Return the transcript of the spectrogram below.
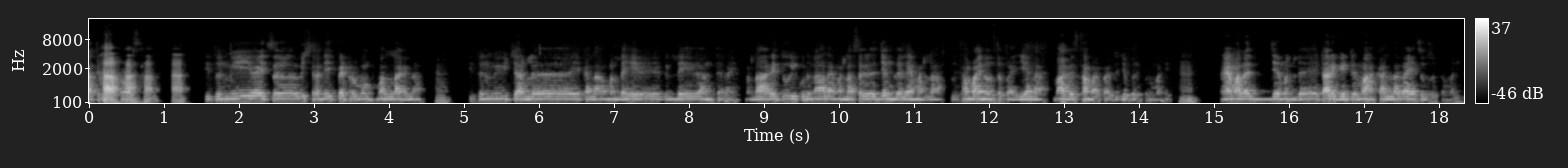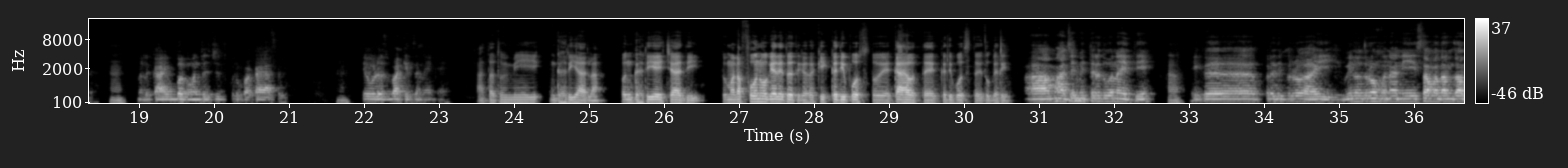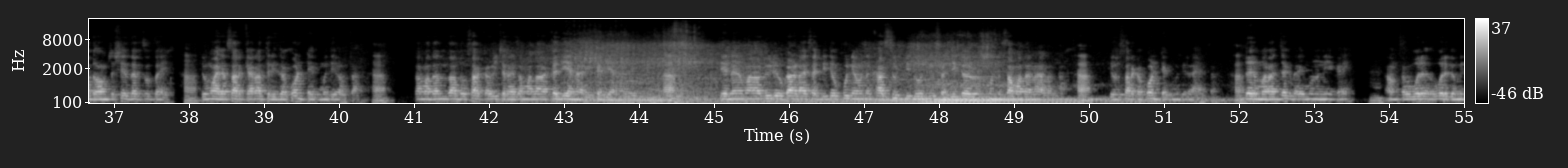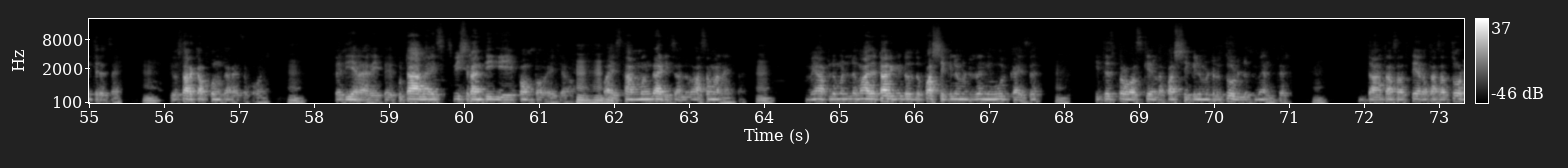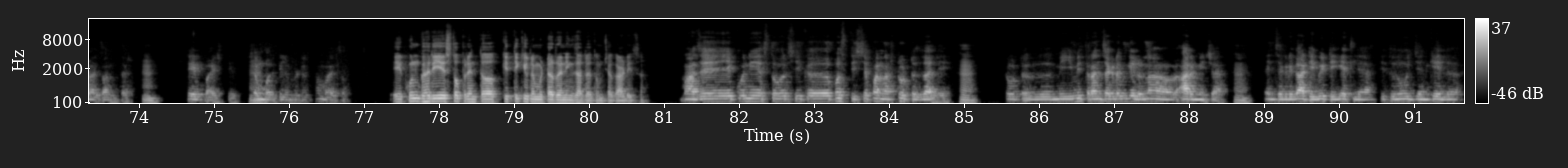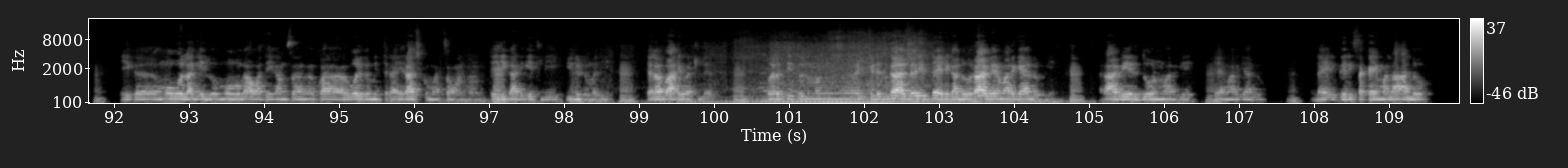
हा. तिथून मी यायचं विश्रांती एक पेट्रोल पंप मला लागला हम्म. तिथून मी विचारलं एकाला म्हणलं हे लय अंतर आहे म्हणलं अरे तू इकडून आलाय म्हणला सगळं जंगल आहे म्हणला तू थांबाय नव्हतं पाहिजे याला मागच थांबाय पाहिजे जबलपूरमध्ये हम्म. नाही मला जे म्हणलं टार्गेट महाकालला जायचंच होतं म्हणलं हम्म. म्हणलं काय भगवंताची कृपा काय असेल हम्म. तेवढंच बाकीचं नाही काय आता तुम्ही घरी आला पण घरी यायच्या आधी तुम्हाला फोन वगैरे येत होते का? की कधी पोचतोय? काय होतंय? कधी पोचतोय तू घरी? आ, माझे मित्र दोन आहेत ते. हा. एक अं, प्रदीप रो आहे विनोद रोमन आणि समाधान जाधव आमच्या शेजारचाच आहे. तो माझ्यासारख्या रात्रीचा कॉन्टॅक्टमध्ये होता. समाधान जाधव सारखा विचारायचा मला कधी येणार आहे? कधी येणार आहे? त्यानं मला व्हिडिओ काढायसाठी तो पुण्याहून खास सुट्टी दोन दिवसाची करून म्हणून समाधान आला हा. तो सारखा कॉन्टॅक्टमध्ये हा. राहायचा धर्मराज जगदाई म्हणून एक आहे. हम्म. आमचा वर्ग वर्ग मित्रच आहे. तो सारखा फोन करायचा कॉल. कधी येणार आहे कुठं आलाय विश्रांती घे पंप व्हायच्या थांब मग गाडी चालू असं म्हणायचं. मी आपलं म्हणलं माझं टार्गेट होतं पाचशे किलोमीटर रनिंग उरकायचं. इथंच प्रवास केला पाचशे किलोमीटर तोडलंच मी अंतर. दहा तासात तेरा तासात तोडायचं अंतर. Step by step. शंभर किलोमीटर थांबायचं एकूण घरी येस तोपर्यंत किती किलोमीटर रनिंग झालं तुमच्या गाडीचं माझे एकोणीस वर्षी पस्तीसशे पन्नास टोटल झाले. टोटल मी मित्रांच्याकडे गेलो ना आर्मीच्या हम्म. त्यांच्याकडे गाठी बिठी घेतल्या तिथून उज्जैन केलं. एक अं, मोहोला गेलो मोहो गावात एक आमचा का- वर्गमित्र आहे राजकुमार चव्हाण म्हणून त्याची. गाडी घेतली युनिटमध्ये हम्म. त्याला भारी वाटलं हम्म. परत तिथून मग इकडेच गा- डायरेक्ट आलो रावेर मार्गे आलो मी हम्म. रावेर दोन मार्गे हम्म. त्या मार्गे आलो हम्म. डायरेक्ट घरी सकाळी मला आलो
